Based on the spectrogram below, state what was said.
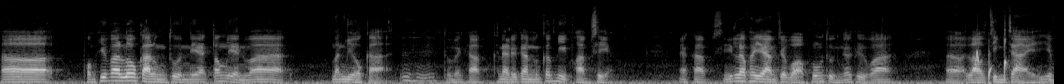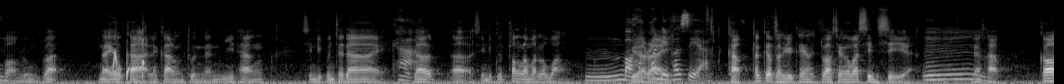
เอ่อผมคิดว่าโลกการลงทุนเนี่ยต้องเรียนว่ามันมีโอกาสถูกไหมครับขณะเดียวกันมันก็มีความเสี่ยงนะครับสิ่งที่เราพยายามจะบอกผู้ลงทุนก็คือว่าเอ่อเราจริงใจที่จะบอกผู้ลงทุนว่าในโอกาสและการลงทุนนั้นมีทั้งสิ่งที่คุณจะได้ค่ะแล้วเอ่อสิ่งที่คุณต้องระมัดระวังอืมบอกคือทั้งอะไรข้อดีข้อเสียครับถ้าเกิดสังเกตเราใช้คำว่าสินเสียอืมนะครับ ก็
